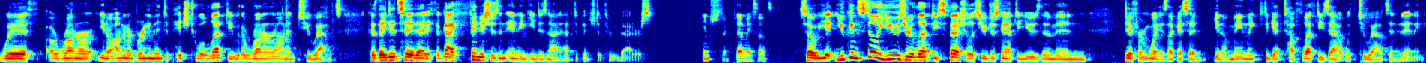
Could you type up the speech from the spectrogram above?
with a runner. You know, I'm going to bring him in to pitch to a lefty with a runner on and two outs because they did say that if a guy finishes an inning, he does not have to pitch to three batters. Interesting. That makes sense. So yeah, you can still use your lefty specialists. You're just gonna have to use them in different ways. Like I said, you know, mainly to get tough lefties out with two outs in an inning.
